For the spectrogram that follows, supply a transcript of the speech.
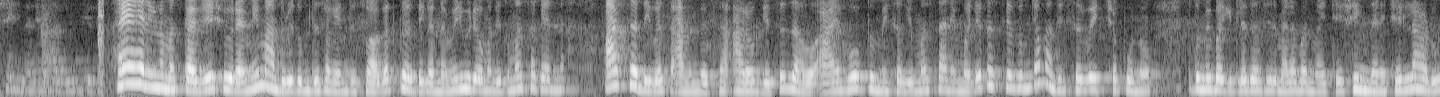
शेंगदाणे भाजून हाय हॅलो नमस्कार. जय शिवराय. मी माधुरी. तुमचं सगळ्यांचं स्वागत करते का नवीन व्हिडिओमध्ये. तुम्हा सगळ्यांना आजचा दिवस आनंदाचा आरोग्याचं जावं. आय होप तुम्ही सगळे मस्त आणि मजेत असतील. तुमच्या मधील सर्व इच्छा पूर्ण तर तुम्ही बघितलंच असेल मला बनवायचे शेंगदाण्याचे लाडू.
